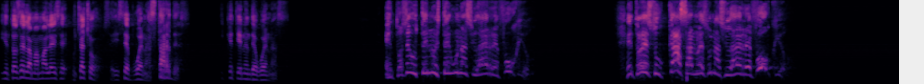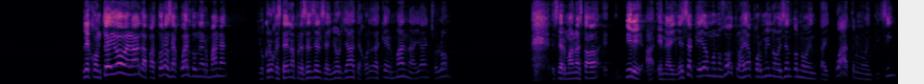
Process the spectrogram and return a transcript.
Y entonces la mamá le dice, muchacho, se dice buenas tardes. ¿Y qué tienen de buenas? Entonces usted no está en una ciudad de refugio. Entonces su casa no es una ciudad de refugio. Le conté yo, ¿verdad? La pastora se acuerda, una hermana, yo creo que está en la presencia del Señor ya. ¿Te acuerdas de qué hermana allá en Cholón? Esa hermana estaba, eh, mire, en la iglesia que íbamos nosotros, allá por 1994, 95.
